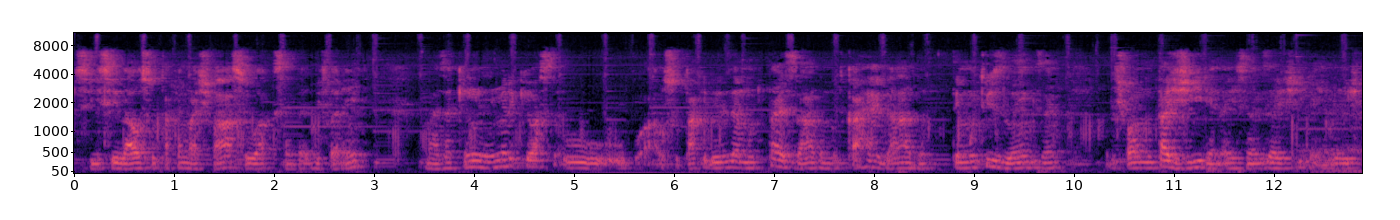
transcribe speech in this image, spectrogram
Se, se lá o sotaque é mais fácil, o accent é diferente. Mas aqui em Limerick o, o, o, o sotaque deles é muito pesado, muito carregado. Tem muitos slangs, né? Eles falam muita gíria, né? Slangs é gíria em inglês.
